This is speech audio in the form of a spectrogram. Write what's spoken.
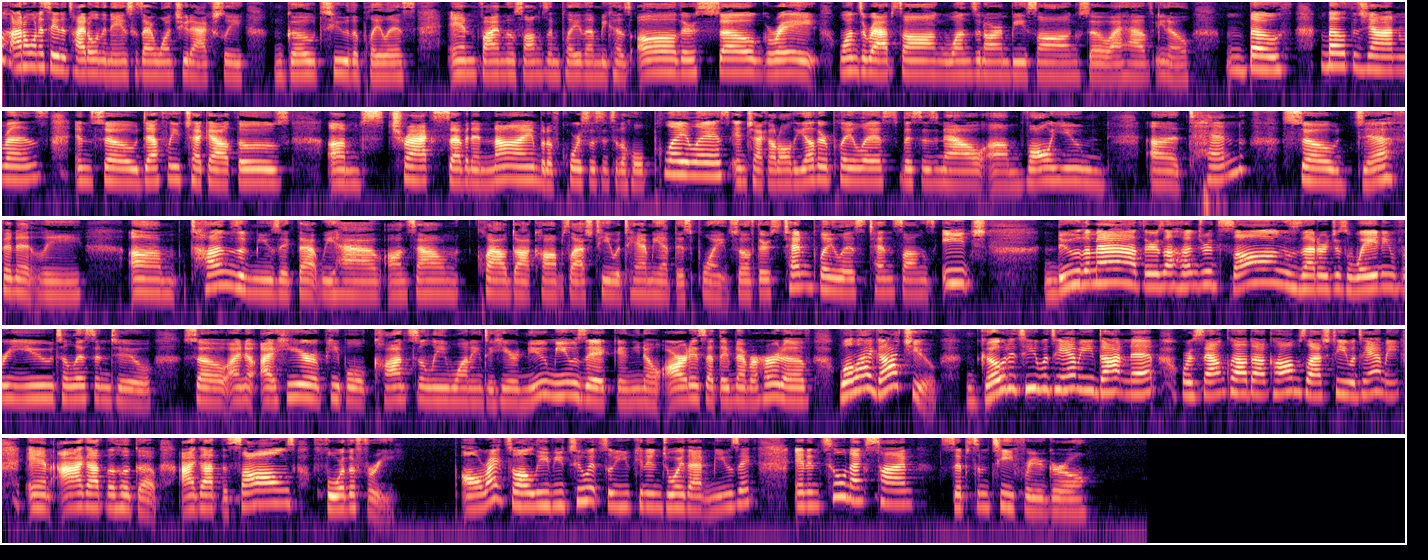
I don't want to say the title and the names because I want you to actually go to the playlist and find those songs and play them because oh, they're so great. One's a rap song, one's an R&B song, so I have, you know, both both genres. And so definitely check out those um, tracks 7 and 9, but of course listen to the whole playlist and check out all the other playlists. This is now um, volume uh, 10. So definitely um, tons of music that we have on soundcloud.com slash tea with Tammy at this point. So if there's 10 playlists, 10 songs each, do the math. There's a hundred songs that are just waiting for you to listen to. So I know I hear people constantly wanting to hear new music and, you know, artists that they've never heard of. Well, I got you. Go to teawithtammy.net or soundcloud.com slash teawithtammy and I got the hookup. I got the songs for the free. All right, so I'll leave you to it so you can enjoy that music. And until next time, sip some tea for your girl.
